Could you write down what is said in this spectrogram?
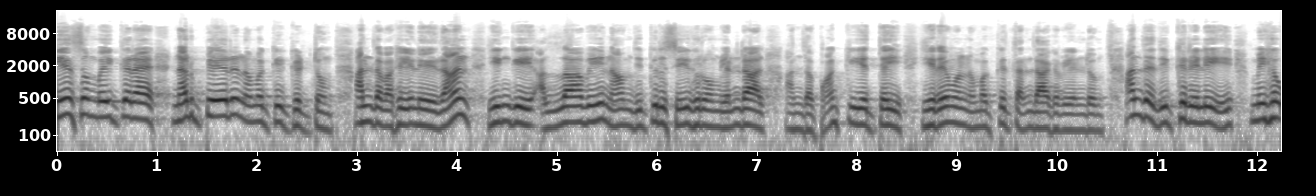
நேசம் வைக்கிற நற்பேறு நமக்கு கிட்டும். அந்த வகையிலே தான் இங்கே அல்லாவை நாம் திக்ரு செய்கிறோம் என்றால் அந்த பாக்கியத்தை இறைவன் நமக்கு தந்தாக வேண்டும். அந்த திக்ரிலே மிக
